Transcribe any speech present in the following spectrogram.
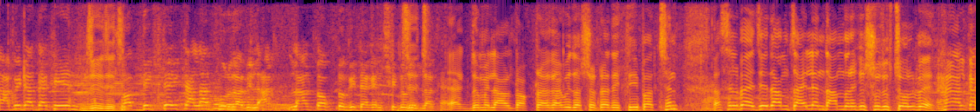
লাভিটা দেখেন। জি, জি। সব দিক থেকে কালারফুল লাভি লাল- টকটকি দেখেন জি, এলাকা একদমই লাল টকটকা গাভী দর্শকরা দেখতেই পাচ্ছেন। রাসেল ভাই যে দাম চাইলেন দাম ধরে কি সুযোগ চলবে? হ্যাঁ হালকা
